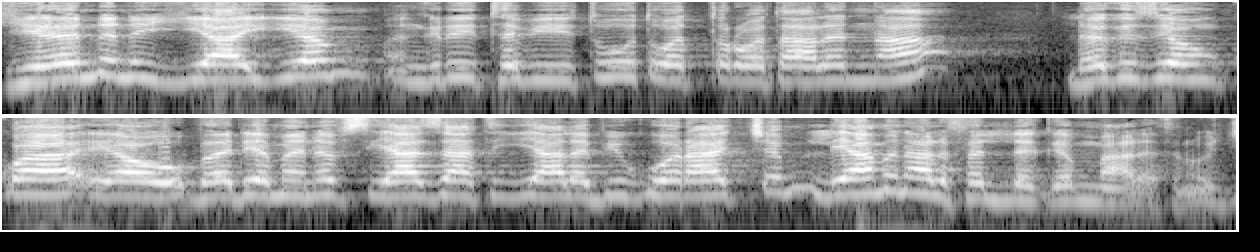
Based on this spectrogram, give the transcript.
ይህንን እያየም እንግዲህ ትቢቱ ተወጥሮታልና ለጊዜው እንኳ ያው በደመ ነፍስ ያዛት እያለ ቢጎራጭም ሊያምን አልፈለገም ማለት ነው። እጅ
